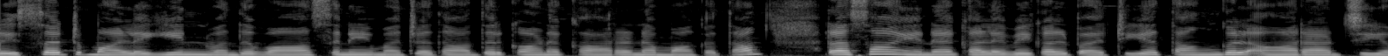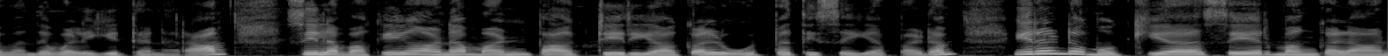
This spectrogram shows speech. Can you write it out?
ரிசர்ட் மலையின் வந்து வாசனை மற்றது அதற்கான காரணமாகத்தான் ரசாயன கலவைகள் பற்றிய தங்கள் ஆராய்ச்சியை வந்து வெளியிட்டனராம். சில வகையான மண் பாக்டீரியாக்கள் உற்பத்தி செய்யப்படும். இரண்டு முக்கிய சேர்மங்களான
